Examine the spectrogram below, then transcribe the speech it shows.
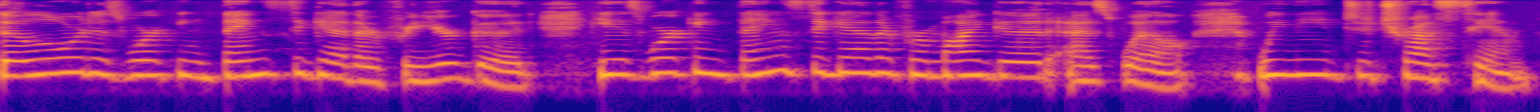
The Lord is working things together for your good. He is working things together for my good as well. We need to trust Him.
